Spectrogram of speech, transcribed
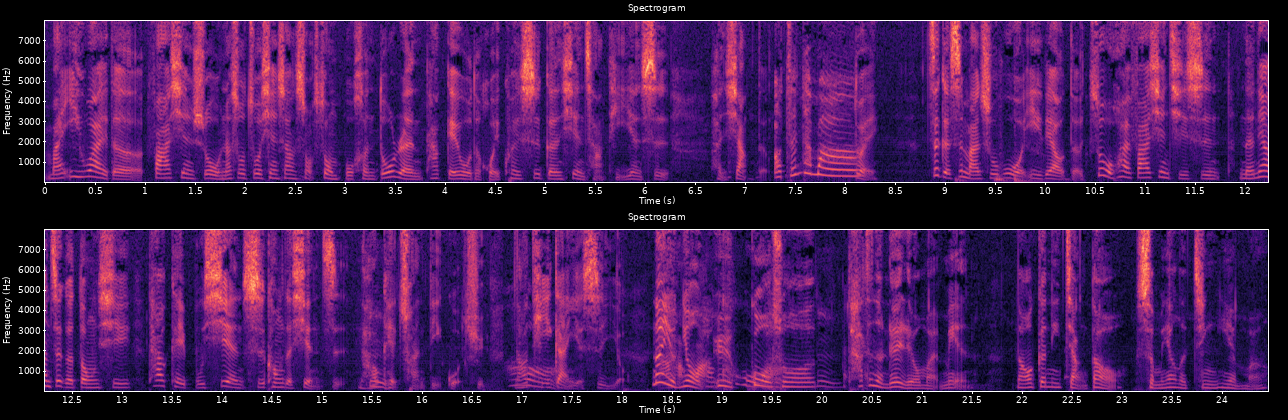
蛮意外的发现，说我那时候做线上送送播，很多人他给我的回馈是跟现场体验是很像的。哦，真的吗？对。这个是蛮出乎我意料的，所以我后来发现，其实能量这个东西，它可以不限时空的限制，然后可以传递过去，嗯、然后体感也是有。哦、那有你有遇过说他真的泪流满面，然后跟你讲到什么样的经验吗？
